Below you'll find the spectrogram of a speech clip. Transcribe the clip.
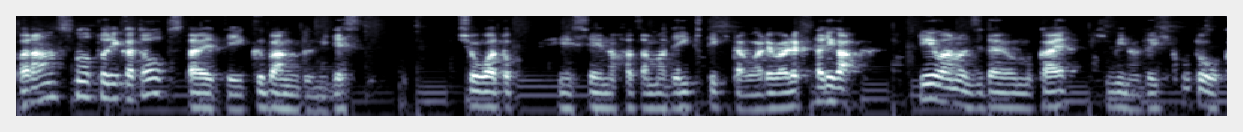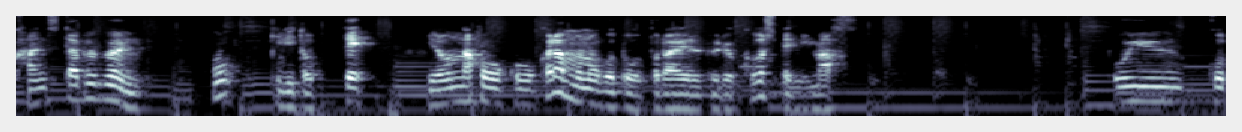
バランスの取り方を伝えていく番組です。昭和と平成の狭間で生きてきた我々2人が令和の時代を迎え日々の出来事を感じた部分を切り取っていろんな方向から物事を捉える努力をしてみます。というこ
